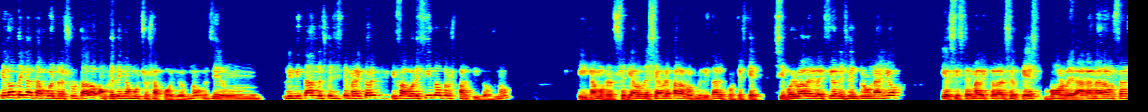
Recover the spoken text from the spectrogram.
que no tenga tan buen resultado, aunque tenga muchos apoyos, ¿no? Es decir, mm, limitando este sistema electoral y favoreciendo otros partidos, ¿no? Y digamos, sería lo deseable para los militares, porque es que si vuelve a haber elecciones dentro de un año y el sistema electoral es el que es, volverá a ganar a Aung San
